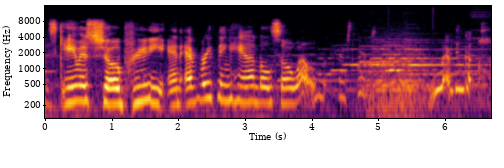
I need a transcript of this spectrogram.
This game is so pretty and everything handles so well. There's, there's. Everything. Oh.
